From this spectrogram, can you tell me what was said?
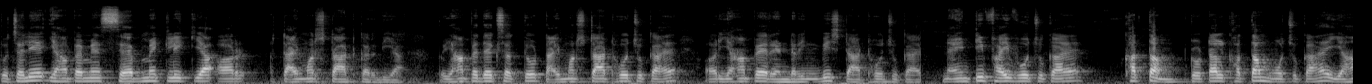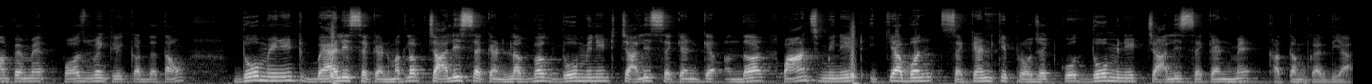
तो चलिए, यहाँ पे मैं सेब में क्लिक किया और टाइमर स्टार्ट कर दिया। तो यहाँ पे देख सकते हो टाइमर स्टार्ट हो चुका है और यहाँ पे रेंडरिंग भी स्टार्ट हो चुका है। 95 हो चुका है, ख़त्म टोटल ख़त्म हो चुका है। यहाँ पे मैं पॉज में क्लिक कर देता हूँ। दो मिनट बयालीस सेकेंड मतलब चालीस सेकेंड लगभग दो मिनट चालीस सेकेंड के अंदर पाँच मिनट इक्यावन सेकेंड के प्रोजेक्ट को दो मिनट चालीस सेकेंड में ख़त्म कर दिया।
